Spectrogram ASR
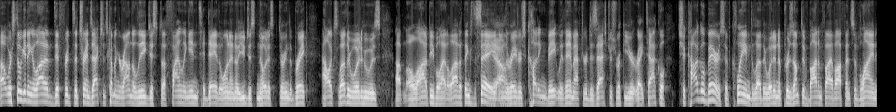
uh, we're still getting a lot of different uh, transactions coming around the league. Just uh, filing in today, the one I know you just noticed during the break, Alex Leatherwood, who was um, a lot of people had a lot of things to say yeah. on the Raiders cutting bait with him after a disastrous rookie year at right tackle. Chicago Bears have claimed Leatherwood in a presumptive bottom five offensive line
